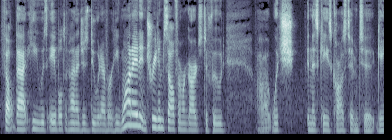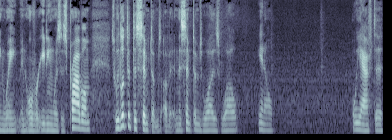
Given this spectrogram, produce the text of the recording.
felt that he was able to kind of just do whatever he wanted and treat himself in regards to food, uh, which in this case caused him to gain weight and overeating was his problem. So we looked at the symptoms of it, and the symptoms was, well, you know, we have to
